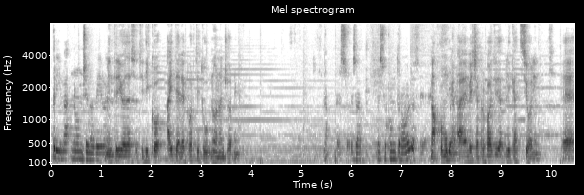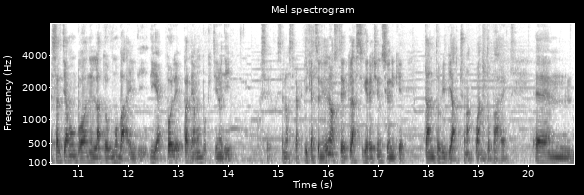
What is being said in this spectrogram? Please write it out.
prima non ce l'aveva. Mentre io adesso ti dico ai teleporti tu non aggiorni più. No, adesso, esatto, adesso controllo se... No, comunque eh, invece a proposito di applicazioni, eh, saltiamo un po' nel lato mobile di, di, Apple e parliamo un pochettino di queste, queste, nostre applicazioni, le nostre classiche recensioni che tanto vi piacciono a quanto pare. Ehm,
